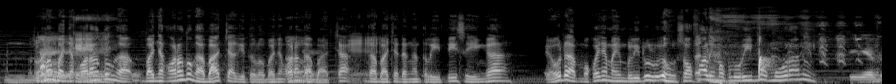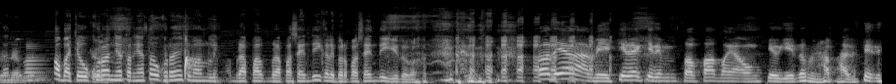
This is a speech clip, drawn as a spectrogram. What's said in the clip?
Hmm. Cuma Oke. banyak orang tuh nggak banyak orang tuh nggak baca gitu loh. Banyak orang nggak baca Oke. nggak baca dengan teliti sehingga ya udah pokoknya main beli dulu. Oh sofa lima puluh ribu murah nih. Iya Kan, benar. oh baca ukurannya ternyata ukurannya cuma berapa berapa senti kali berapa senti gitu loh. oh dia nggak mikir ya kirim sofa pakai ongkir gitu berapa duit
